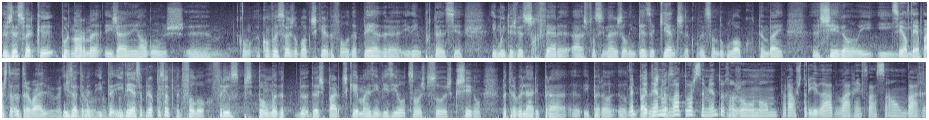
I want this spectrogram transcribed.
José Soeiro que, por norma, e já em alguns uh, convenções do Bloco de Esquerda falou da pedra e da importância e muitas vezes se refere às funcionárias da limpeza que antes da convenção do Bloco também uh, chegam e, e, Sim, ele tem a pasta do trabalho. exatamente, no, no e, e tem essa preocupação. Portanto, falou, referiu-se para uma de, de, das partes que é mais invisível, que são as pessoas que chegam para trabalhar e para, eh, e para limpar. E até no caso. debate do orçamento arranjou um nome para a austeridade, barra inflação, barra,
